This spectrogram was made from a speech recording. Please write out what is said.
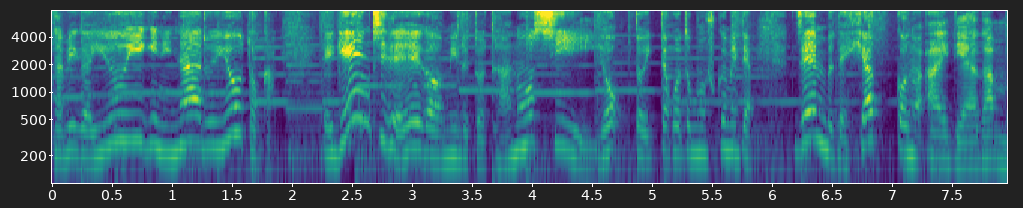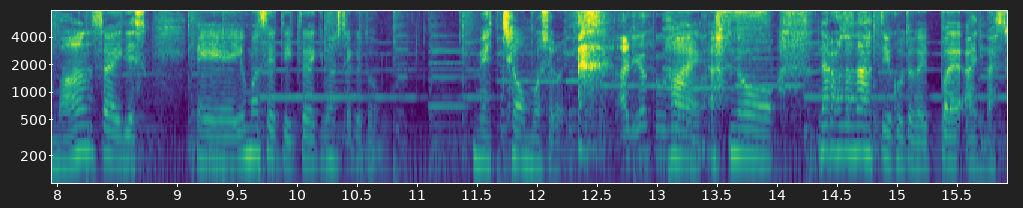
旅が有意義になるよとか現地で映画を見ると楽しいよといったことも含めて全部で100個のアイデアが満載です、えー、読ませていただきましたけどめっちゃ面白いです。ありがとうはい、あのなるほどなっていうことがいっぱいあります。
